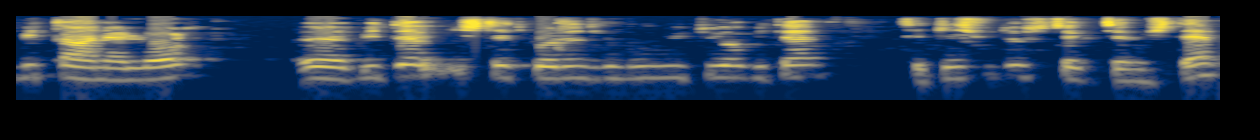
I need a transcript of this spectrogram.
bir tane LoL, e, bir de işte gördüğünüz gibi bu video bir de çekiliş videosu çekeceğim işte.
